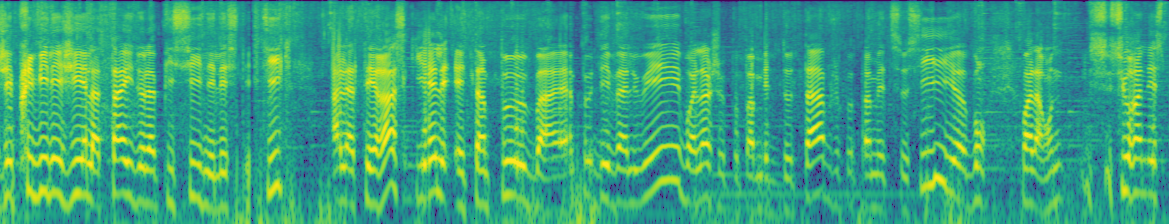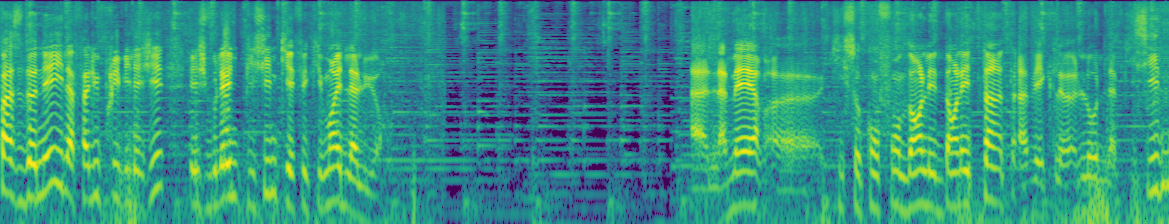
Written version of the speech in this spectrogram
J'ai privilégié la taille de la piscine et l'esthétique à la terrasse qui elle est un peu, bah, dévaluée. Voilà, je ne peux pas mettre de table, je ne peux pas mettre ceci. Euh, bon, voilà, sur un espace donné, il a fallu privilégier et je voulais une piscine qui effectivement ait de l'allure. Euh, La mer euh, qui se confond dans les, teintes avec l'eau de la piscine,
